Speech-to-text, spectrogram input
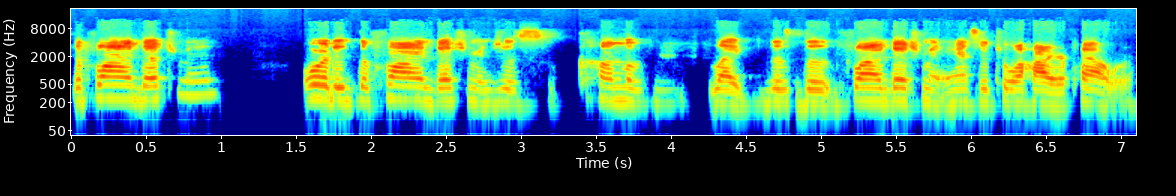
the Flying Dutchman? Or did the Flying Dutchman just come of like does the Flying Dutchman answer to a higher power?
